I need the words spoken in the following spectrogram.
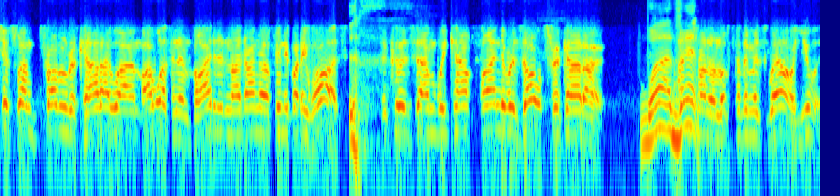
just one problem, Ricardo. Um, I wasn't invited, and I don't know if anybody was because um, we can't find the results, Ricardo. Well, that... I'm trying to look for them as well. You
